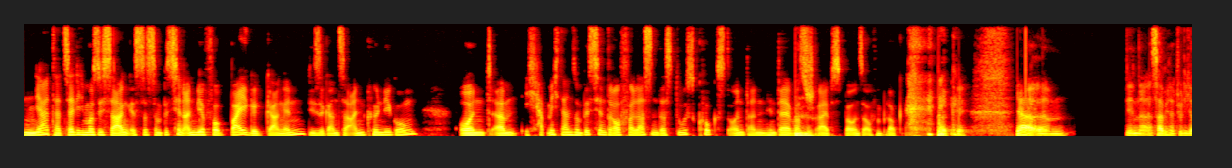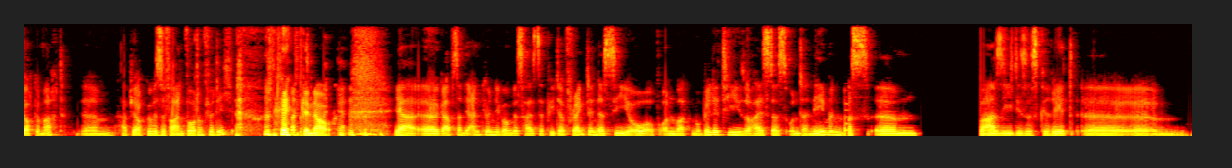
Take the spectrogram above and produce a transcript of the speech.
Ja, tatsächlich muss ich sagen, ist das so ein bisschen an mir vorbeigegangen, diese ganze Ankündigung. Und ähm, ich habe mich dann so ein bisschen darauf verlassen, dass du es guckst und dann hinterher was mhm. schreibst bei uns auf dem Blog. okay. Ja, ähm, den, das habe ich natürlich auch gemacht. Ähm, habe ja auch gewisse Verantwortung für dich. genau. ja, äh, gab es dann die Ankündigung, das heißt der Peter Franklin, der CEO of Onward Mobility, so heißt das Unternehmen, was ähm, quasi dieses Gerät äh, ähm,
